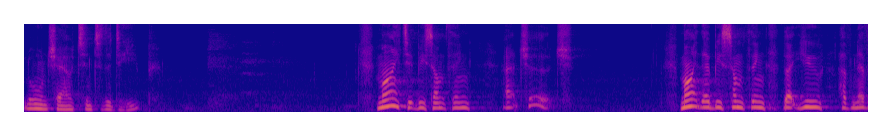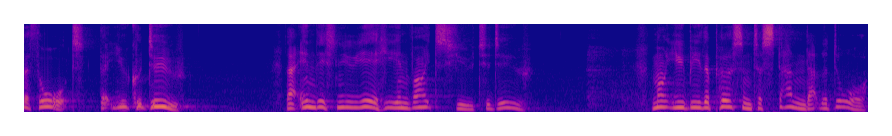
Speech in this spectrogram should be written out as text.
launch out into the deep? Might it be something at church? Might there be something that you have never thought that you could do? That in this new year he invites you to do? Might you be the person to stand at the door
